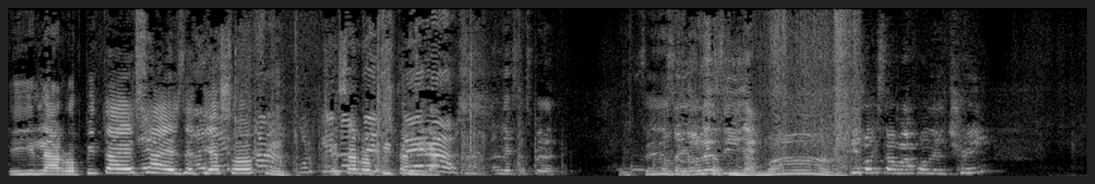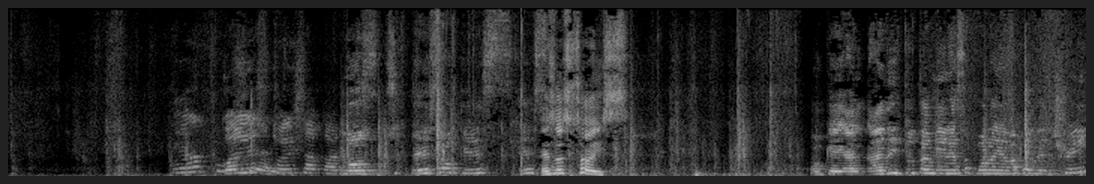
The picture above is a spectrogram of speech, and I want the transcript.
y la ropita esa es de tía Sofi. ¿por qué Esa no ropita, mira. Alexa, espérate. Vez les diga. mamá. ¿Qué toys abajo del tree? ¿Cuál estoy sacando? Los, ¿Eso qué es? Eso. Esos toys. Ok, Adri, tú también eso ponlo ahí abajo del tree.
